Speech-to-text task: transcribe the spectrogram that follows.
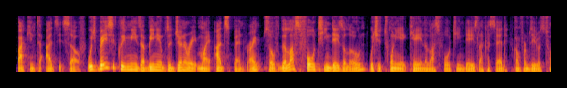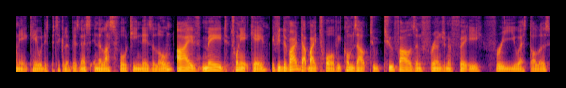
back into ads itself, which basically means I've been able to generate my ad spend, right? So the last 14 days alone, which is 28K in the last 14 days, like I said, gone from zero to 28K with this particular business in the last 14 days alone, I've made 28K. If you divide that by 12, it comes out to 2,333 US dollars,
